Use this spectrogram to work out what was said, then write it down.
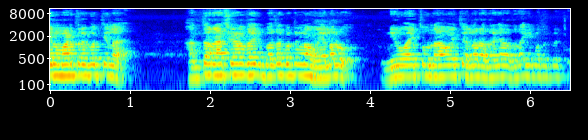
ಏನು ಮಾಡ್ತಾರೆ ಗೊತ್ತಿಲ್ಲ. ಅಂಥ ರಾಜಕಾರಣದಾಗ ಬದುಕಬೇಕು ನಾವು ಎಲ್ಲರೂ. ನೀವು ಆಯ್ತು, ನಾವು ಆಯ್ತು, ಎಲ್ಲರೂ ಅದ್ರಾಗ ಅದರಾಗಿ ಬದುಕಬೇಕು.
